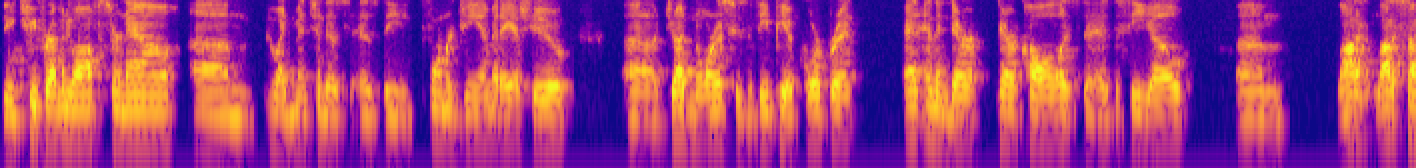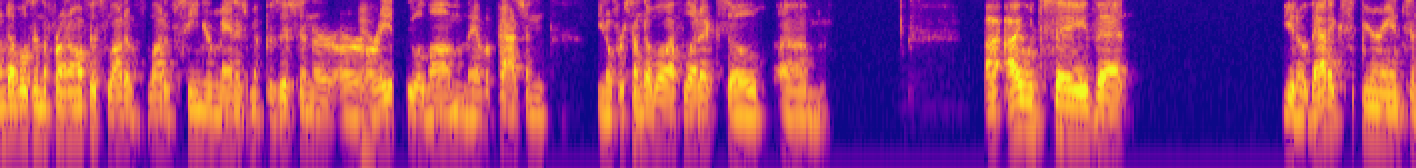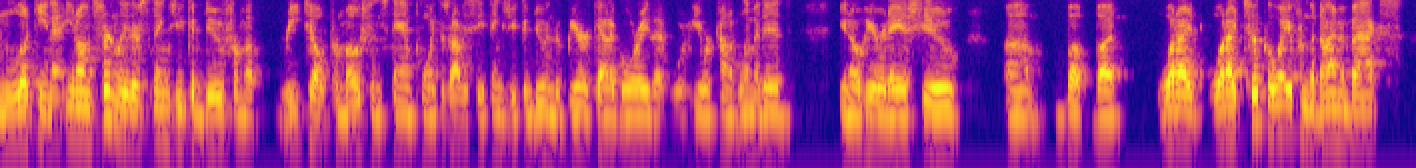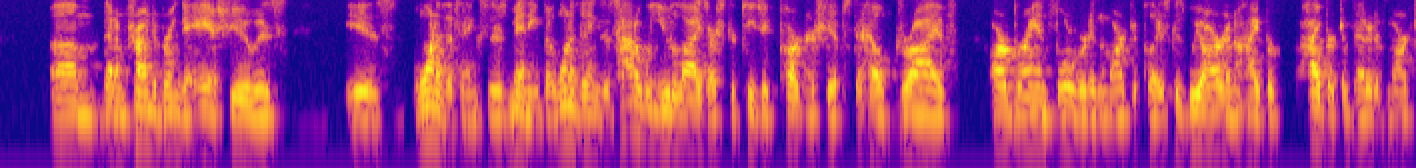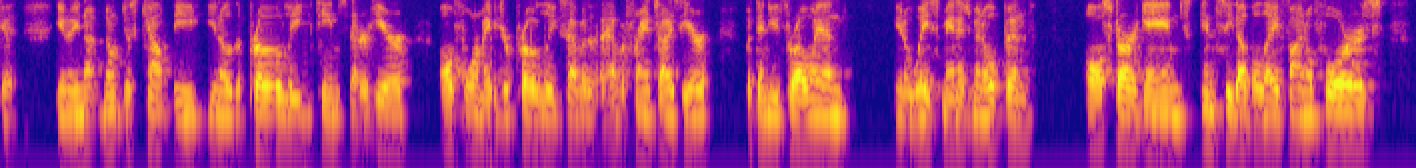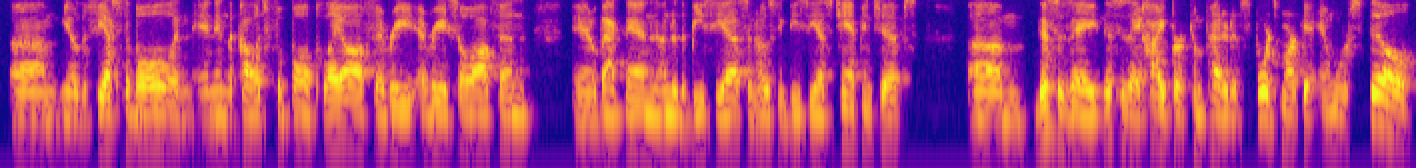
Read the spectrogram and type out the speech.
the chief revenue officer now, um, who I'd mentioned as as the former GM at ASU, uh, Judd Norris, who's the VP of corporate, and, and then Derek Derek Hall as the as the CEO. Um, a lot of a lot of Sun Devils in the front office, a lot of a lot of senior management position or, or, yeah. or ASU alum. They have a passion, you know, for Sun Devil athletics. So um, I, I would say that you know that experience and looking at you know and certainly there's things you can do from a retail promotion standpoint there's obviously things you can do in the beer category that were, you were kind of limited you know here at asu um, but but what i what i took away from the diamondbacks um, that I'm trying to bring to ASU is is one of the things. There's many, but one of the things is how do we utilize our strategic partnerships to help drive our brand forward in the marketplace because we are in a hyper hyper competitive market. You know, you not, don't just count the you know the pro league teams that are here. All four major pro leagues have a have a franchise here, but then you throw in you know Waste Management Open, All Star Games, NCAA Final Fours, um, you know, the Fiesta Bowl and, and in the college football playoff every every so often. You know, back then under the BCS and hosting BCS championships. Um, this is a this is a hyper competitive sports market, and we're still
